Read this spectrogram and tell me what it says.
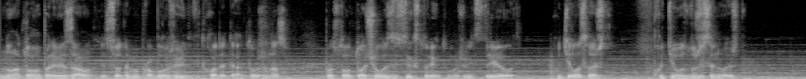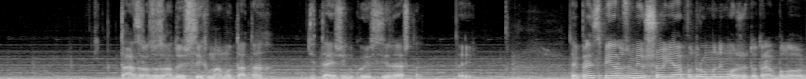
Ну, а того перев'язав. І все, ми пробували вже від- відходити, а то вже нас просто оточували зі всіх сторін, тому що відстрілювали. Хотілося вижити. Хотілося дуже сильно вижити. Та зразу згадуєш всіх маму, тата, дітей, жінку і всі решта. Та й, та й в принципі я розумів, що я по-другому не можу. То треба було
